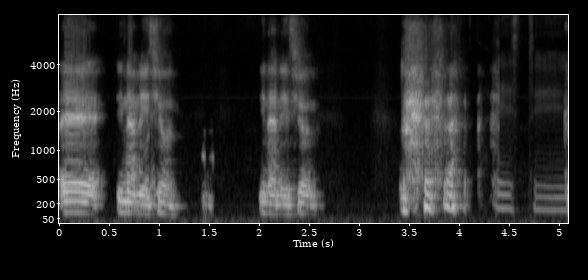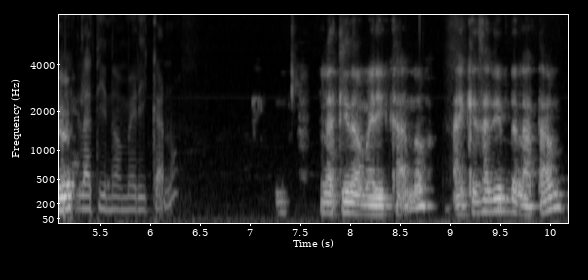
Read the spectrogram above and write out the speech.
Eh, inanición, inanición. Este, latinoamericano. Latinoamericano, hay que salir de la TAM.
